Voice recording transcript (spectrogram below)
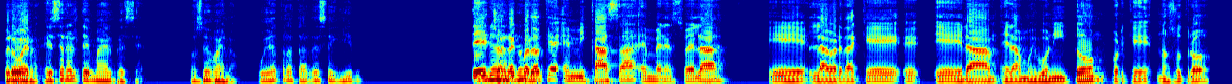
Pero bueno, ese era el tema del PC. Entonces, bueno, voy a tratar de seguir. De hecho, recuerdo que en mi casa en Venezuela, eh, la verdad que eh, era, era muy bonito porque nosotros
